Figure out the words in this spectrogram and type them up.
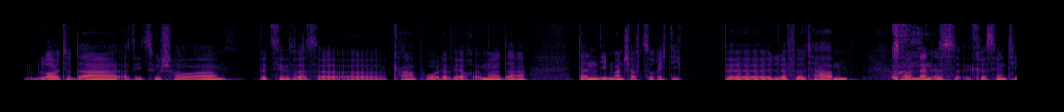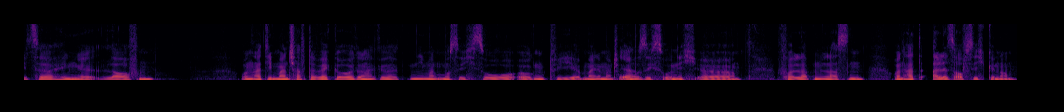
Leute da, also die Zuschauer, beziehungsweise äh, Capo oder wer auch immer da, dann die Mannschaft so richtig belöffelt haben. Und dann ist Christian Tietzer hingelaufen und hat die Mannschaft da weggeholt und hat gesagt, niemand muss sich so irgendwie, meine Mannschaft Ja. muss sich so nicht äh, volllappen lassen und hat alles auf sich genommen.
